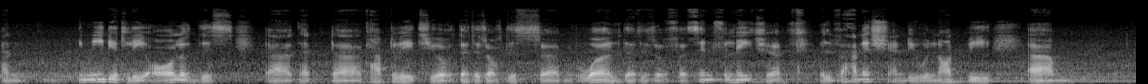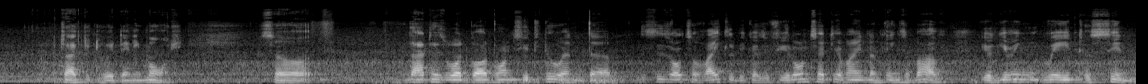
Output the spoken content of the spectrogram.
and immediately all of this uh, that uh, captivates you, that is of this um, world, that is of a sinful nature, will vanish, and you will not be um, attracted to it anymore. So that is what God wants you to do, and um, this is also vital because if you don't set your mind on things above, you're giving way to sin,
